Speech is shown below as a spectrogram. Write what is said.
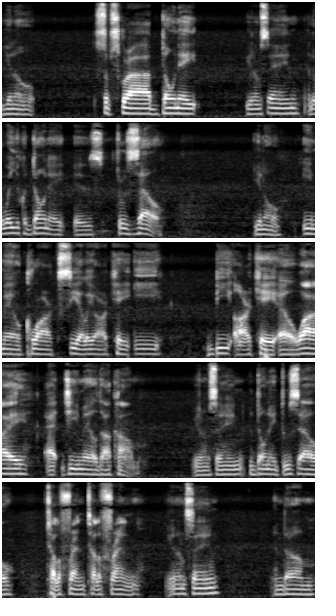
you know, subscribe, donate. You know what I'm saying? And the way you could donate is through Zelle. You know, email Clark, C L A R K E B R K L Y at gmail.com. You know what I'm saying? donate through Zelle. Tell a friend, tell a friend. You know what I'm saying? And um,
